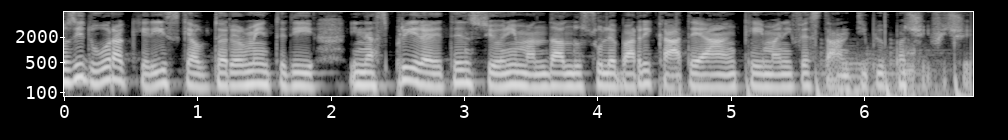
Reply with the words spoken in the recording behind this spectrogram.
così dura che rischia ulteriormente di inasprire le tensioni mandando sulle barricate anche i manifestanti più pacifici.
